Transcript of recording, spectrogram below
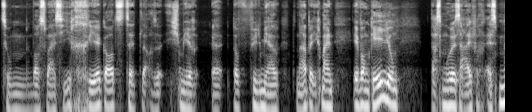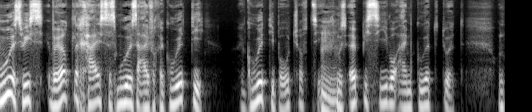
zum, was weiß ich, Krieg anzuzetteln. Also ist mir, äh, da fühle ich mich auch daneben. Ich meine, Evangelium, das muss einfach, es muss, wie es wörtlich heißt, es muss einfach eine gute eine gute Botschaft sein. Es muss etwas sein, was einem gut tut. Und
